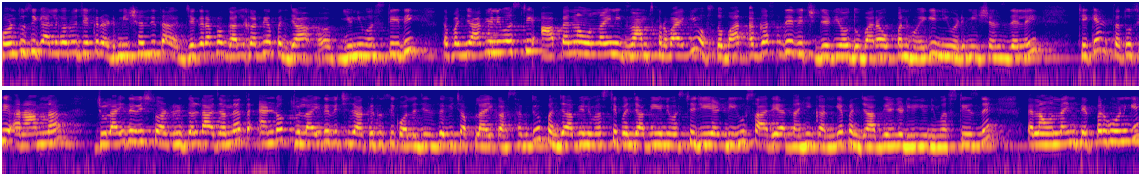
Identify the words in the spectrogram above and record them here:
ਹੁਣ ਤੁਸੀਂ ਗੱਲ ਕਰੋ, ਜੇਕਰ ਐਡਮਿਸ਼ਨ ਦੀ ਤਾਂ ਜੇਕਰ ਆਪਾਂ ਗੱਲ ਕਰਦੇ ਹਾਂ ਪੰਜਾਬ ਯੂਨੀਵਰਸਿਟੀ ਦੀ, ਤਾਂ ਪੰਜਾਬ ਯੂਨੀਵਰਸਿਟੀ ਆ ਪਹਿਲਾਂ ਆਨਲਾਈਨ ਐਗਜ਼ਾਮਸ ਕਰਵਾਏਗੀ, ਉਸ ਤੋਂ ਬਾਅਦ ਅਗਸਤ ਦੇ ਵਿੱਚ ਜਿਹੜੀ ਉਹ ਦੁਬਾਰਾ ਓਪਨ ਹੋਏਗੀ ਨਿਊ ਐਡਮਿਸ਼ਨਸ ਦੇ ਲਈ, ਠੀਕ ਹੈ? ਤਾਂ ਤੁਸੀਂ ਆਰਾਮ ਨਾਲ ਜੁਲਾਈ ਦੇ ਵਿੱਚ ਤੁਹਾਡਾ ਰਿਜ਼ਲਟ ਆ ਜਾਂਦਾ ਤਾਂ ਐਂਡ ਆਫ ਜੁਲਾਈ ਦੇ ਵਿੱਚ ਜਾ ਕੇ ਤੁਸੀਂ ਕਾਲਜਸ ਦੇ ਵਿੱਚ ਅਪਲਾਈ ਕਰ ਸਕਦੇ ਹੋ। Punjab university Punjabi university G and U ਸਾਰੇ ਇਦਾਂ ਹੀ ਕਰਨਗੇ ਪੰਜਾਬ ਦੀਆਂ ਜਿਹੜੀਆਂ ਯੂਨੀਵਰਸਿਟੀਜ਼ ਨੇ ਪਹਿਲਾਂ ਆਨਲਾਈਨ ਪੇਪਰ ਹੋਣਗੇ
